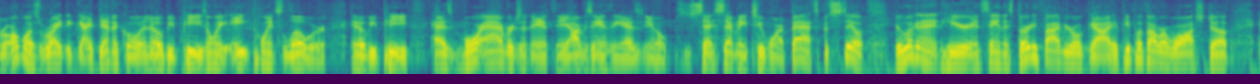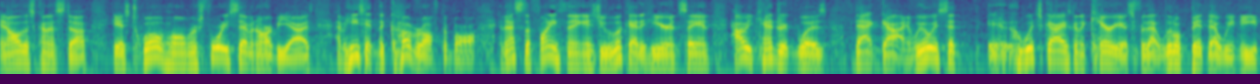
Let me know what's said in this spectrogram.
Almost right identical in OBP. He's only eight points lower in OBP. Has more average than Anthony. Obviously, Anthony has you know 72 more at bats, but still, you're looking at it here and saying this 35 year old guy who people thought were washed up and all this kind of stuff. He has 12 homers, 47 RBIs. I mean, he's hitting the cover off the ball, and that's the funny thing is you look at it here and saying Howie Kendrick was that guy, and we always said which guy is going to carry us for that little bit that we need?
